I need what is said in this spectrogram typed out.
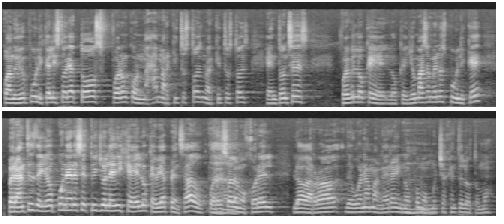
cuando yo publiqué la historia, todos fueron con, ah, Marquitos Toys, Marquitos Toys. Entonces, fue lo que, lo que yo más o menos publiqué. Pero antes de yo poner ese tweet, yo le dije a él lo que había pensado. Por eso a lo mejor él lo agarró de buena manera y no como mucha gente lo tomó.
